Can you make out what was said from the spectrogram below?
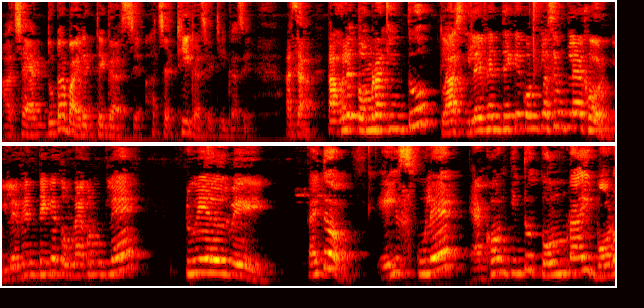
আচ্ছা এক দুটা বাইরের থেকে আসছে। আচ্ছা ঠিক আছে ঠিক আছে। আচ্ছা তাহলে তোমরা কিন্তু ক্লাস ইলেভেন থেকে কোন ক্লাসে উঠলে এখন? ইলেভেন থেকে তোমরা এখন উঠলে টুয়েলভে তাই তো? এই স্কুলে এখন কিন্তু তোমরাই বড়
